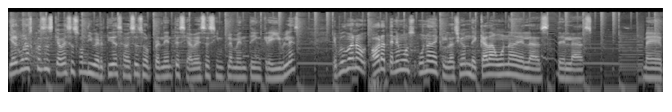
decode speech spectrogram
y algunas cosas que a veces son divertidas, a veces sorprendentes y a veces simplemente increíbles? Y pues bueno, ahora tenemos una declaración de cada una de las de las eh,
